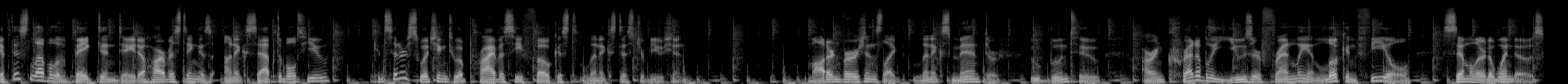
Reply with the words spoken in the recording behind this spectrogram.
If this level of baked-in data harvesting is unacceptable to you, consider switching to a privacy-focused Linux distribution. Modern versions like Linux Mint or Ubuntu are incredibly user-friendly and look and feel similar to Windows,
